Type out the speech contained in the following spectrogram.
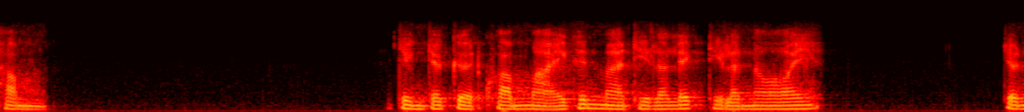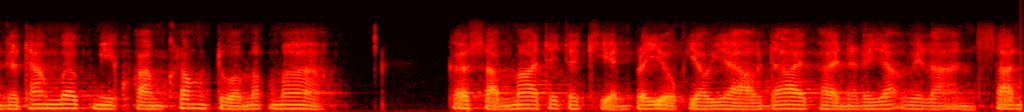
คำจึงจะเกิดความหมายขึ้นมาทีละเล็กทีละน้อย จนกระทั่งเมื่อมีความคล่องตัวมากๆ ก็สามารถที่จะเขียนประโยคยาวๆ ได้ภายในระยะเวลาอันสั้น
